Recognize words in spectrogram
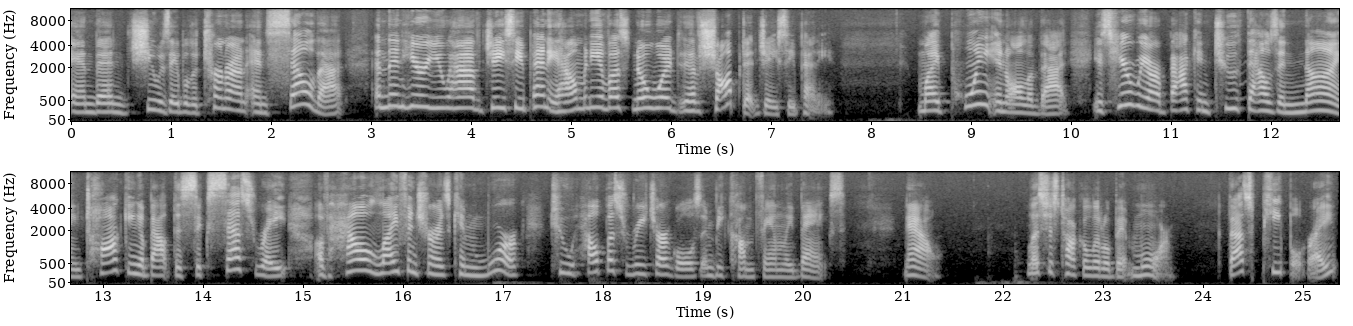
and then she was able to turn around and sell that. And then here you have J.C. Penney. How many of us know what have shopped at J.C. Penney? My point in all of that is here we are back in 2009 talking about the success rate of how life insurance can work to help us reach our goals and become family banks. Now, let's just talk a little bit more. That's people, right?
